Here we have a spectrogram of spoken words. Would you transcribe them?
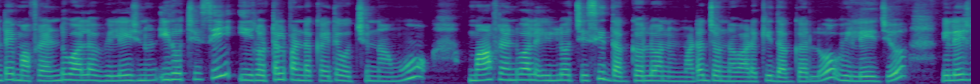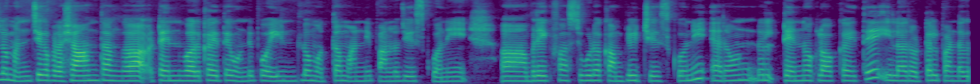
అంటే మా ఫ్రెండ్ వాళ్ళ విలేజ్ నుండి ఇది వచ్చేసి ఈ రొట్టెల పండగ అయితే వచ్చున్నాము. మా ఫ్రెండ్ వాళ్ళ ఇల్లు వచ్చేసి దగ్గరలో అనమాట. జొన్నవాడకి దగ్గరలో విలేజ్. విలేజ్‌లో మంచిగా ప్రశాంతంగా టెన్ వరకు అయితే ఉండిపోయి ఇంట్లో మొత్తం అన్ని పనులు చేసుకొని బ్రేక్‌ఫాస్ట్ కూడా కంప్లీట్ చేసుకొని అరౌండ్ 10:00 అయితే ఇలా రొట్టెల పండగ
